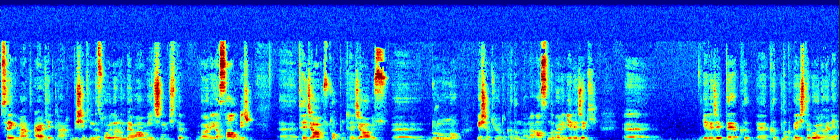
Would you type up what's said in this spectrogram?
segment erkekler bir şekilde soylarının devamı için işte böyle yasal bir tecavüz, toplu tecavüz e, durumunu yaşatıyordu kadınlara. Aslında böyle gelecek e, gelecekte kıt, e, kıtlık ve işte böyle hani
